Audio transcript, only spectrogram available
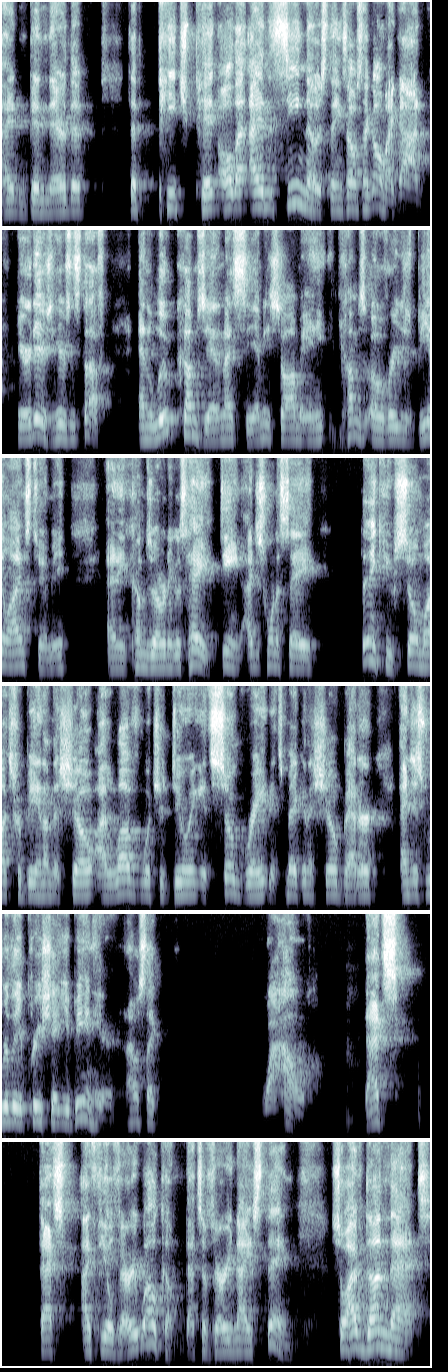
I hadn't been there. The the peach pit, all that I hadn't seen those things. I was like, oh my god, here it is. Here's the stuff. And Luke comes in and I see him. He saw me and he comes over. He just beelines to me and he comes over and he goes, "Hey, Dean, I just want to say thank you so much for being on the show. I love what you're doing. It's so great. It's making the show better, and just really appreciate you being here." And I was like, wow that's that's i feel very welcome that's a very nice thing so i've done that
